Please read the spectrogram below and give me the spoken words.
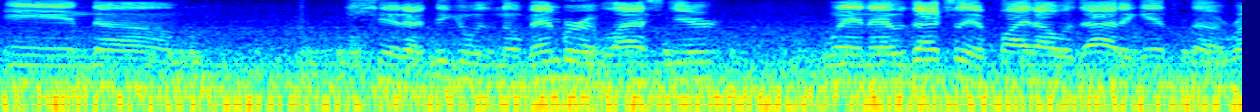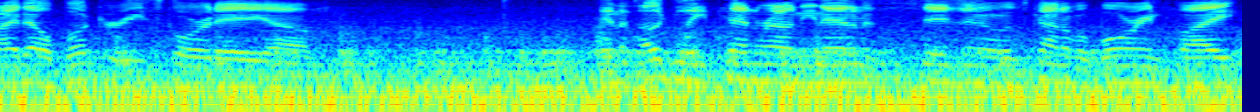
in, um, shit, I think it was November of last year when it was actually a fight I was at against uh, Rydell Booker. He scored a um, an ugly 10 round unanimous decision. It was kind of a boring fight.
